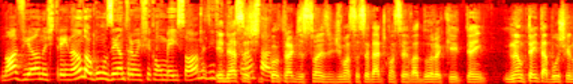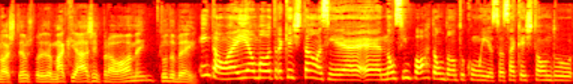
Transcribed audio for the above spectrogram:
nove anos treinando, alguns entram e ficam um mês só, mas enfim. E nessas contradições de uma sociedade conservadora que tem, não tem tabus que nós temos, por exemplo, maquiagem para homem, tudo bem. Então, aí é uma outra questão, assim, é, é, não se importam tanto com isso, essa questão do,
